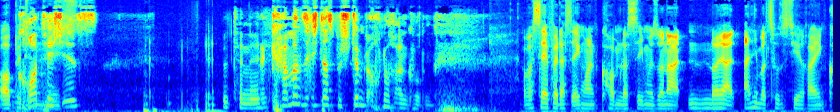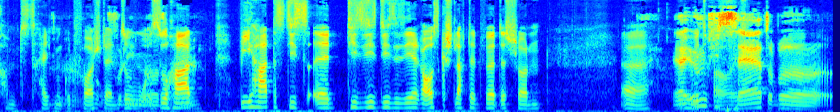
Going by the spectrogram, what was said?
Oh, grottig nicht. ist, Bitte dann nicht. kann man sich das bestimmt auch noch angucken. Aber safe wird das irgendwann kommen, dass irgendwie so eine neue Animationsstil reinkommt. Das kann ich mir gut vorstellen. hopefully So, so hart, wie hart dass dies, äh, diese, diese Serie ausgeschlachtet wird, ist schon. Äh, Ja, irgendwie traurig. sad, aber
